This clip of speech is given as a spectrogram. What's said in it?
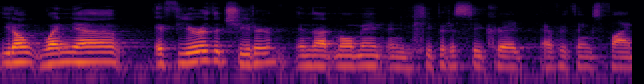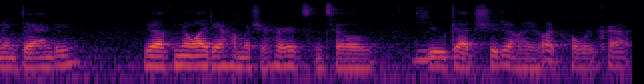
You know, when uh, if you're the cheater in that moment and you keep it a secret, everything's fine and dandy. You have no idea how much it hurts until you get cheated on. You're like, holy crap,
